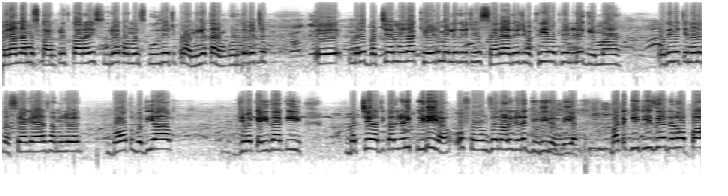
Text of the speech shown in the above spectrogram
ਮੇਰਾ ਨਾਮ ਮੁਸਕਾਨਪ੍ਰੀਤ ਕੌਰ ਹੈ ਜੀ। ਸੂਰਿਆ ਕਨਵੈਂਟ ਸਕੂਲ ਦੇ ਵਿੱਚ ਪੜ੍ਹਾਉਂਦੀ ਹਾਂ, ਧਰਮਕੋਟ ਦੇ ਵਿੱਚ। ਤੇ ਮੇਰੇ ਬੱਚਿਆਂ ਨੇ ਜਿਹੜਾ ਖੇਡ ਮੇਲੇ ਦੇ ਵਿੱਚ ਹਿੱਸਾ ਲਿਆ, ਇਹਦੇ ਵਿੱਚ ਵੱਖਰੀਆਂ ਵੱਖਰੀਆਂ ਜਿਹੜੀਆਂ ਗੇਮਾਂ ਆ, ਉਹਦੇ ਵਿੱਚ ਇਹਨਾਂ ਨੇ ਦੱਸਿਆ ਗਿਆ ਹੈ। ਸਾਨੂੰ ਜਿਵੇਂ ਬਹੁਤ ਵਧੀਆ ਜਿਵੇਂ ਕਹੀਦਾ ਕਿ ਬੱਚੇ ਅੱਜ ਕੱਲ ਜਿਹੜੀ ਪੀੜ੍ਹੀ ਆ, ਉਹ ਫੋਨ ਦੇ ਨਾਲ ਜਿਹੜੇ ਜੁੜੀ ਰਹਿੰਦੀ ਆ। ਬਟ ਕੀ ਚੀਜ਼ ਹੈ ਜਦੋਂ ਆਪਾਂ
